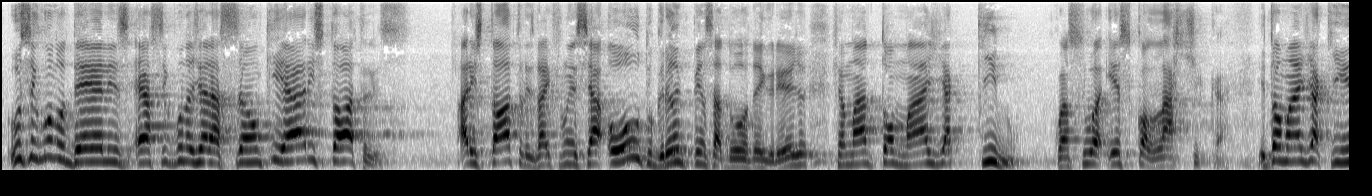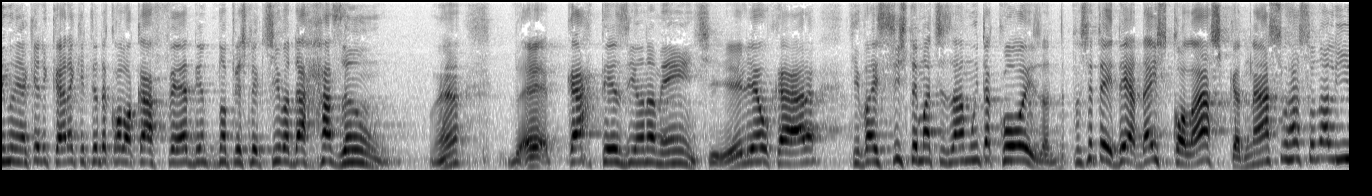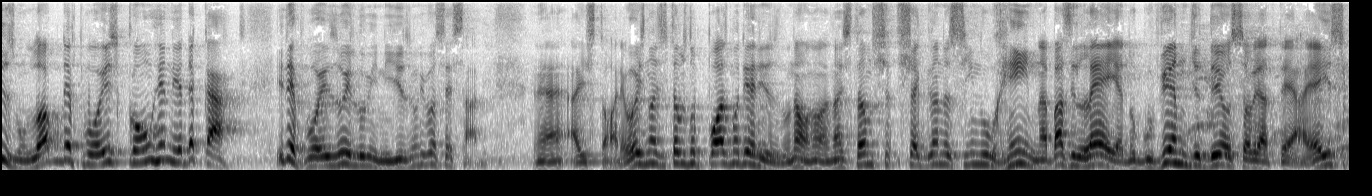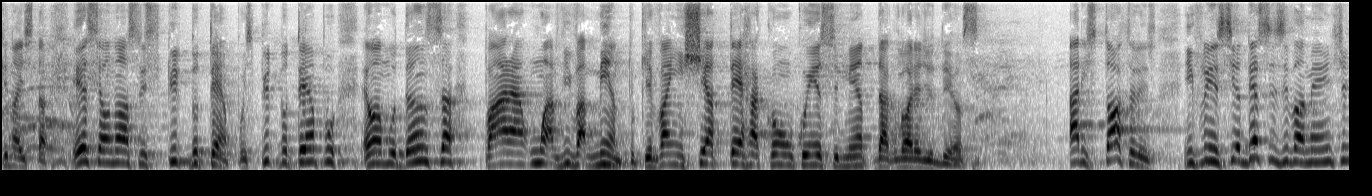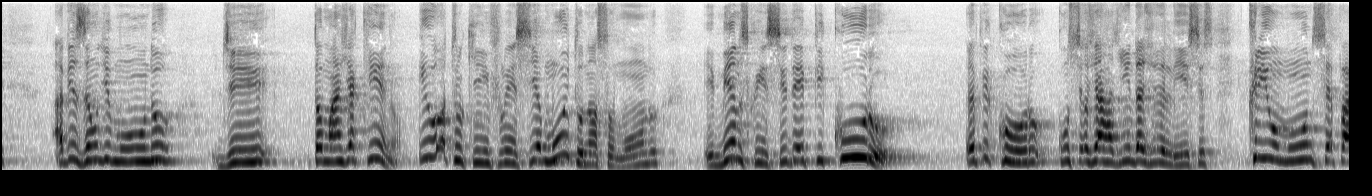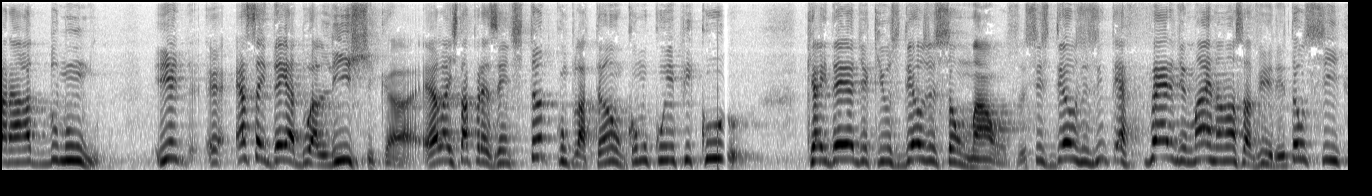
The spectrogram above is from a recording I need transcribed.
O segundo deles é a segunda geração, que é Aristóteles. Aristóteles vai influenciar outro grande pensador da igreja, chamado Tomás de Aquino, com a sua escolástica. E Tomás de Aquino é aquele cara que tenta colocar a fé dentro de uma perspectiva da razão, né? é, cartesianamente. Ele é o cara que vai sistematizar muita coisa. Para você ter ideia, da escolástica nasce o racionalismo, logo depois com René Descartes. E depois o iluminismo, e você sabe né, a história. Hoje nós estamos no pós-modernismo. Não, nós estamos chegando assim no reino, na Basileia, no governo de Deus sobre a terra. É isso que nós estamos. Esse é o nosso espírito do tempo. O espírito do tempo é uma mudança para um avivamento que vai encher a terra com o conhecimento da glória de Deus. Aristóteles influencia decisivamente a visão de mundo de Tomás de Aquino. E outro que influencia muito o nosso mundo, e menos conhecido, é Epicuro. Epicuro, com seu Jardim das Delícias, cria um mundo separado do mundo. E é, essa ideia dualística, ela está presente tanto com Platão como com Epicuro, que a ideia de que os deuses são maus, esses deuses interferem demais na nossa vida. Então, se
